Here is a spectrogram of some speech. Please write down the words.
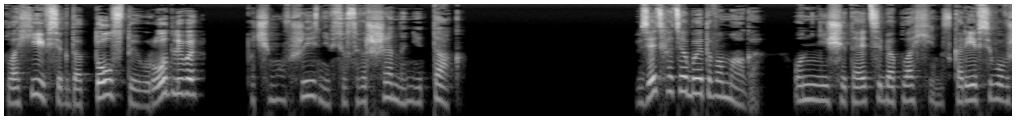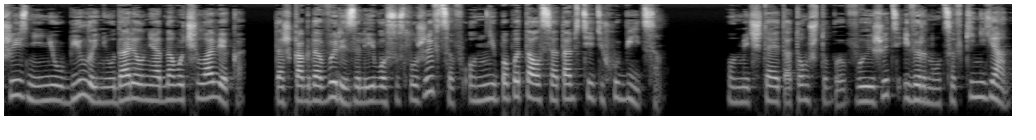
Плохие всегда толстые и уродливы. Почему в жизни все совершенно не так? Взять хотя бы этого мага. Он не считает себя плохим. Скорее всего, в жизни не убил и не ударил ни одного человека. Даже когда вырезали его сослуживцев, он не попытался отомстить их убийцам. Он мечтает о том, чтобы выжить и вернуться в Киньян.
